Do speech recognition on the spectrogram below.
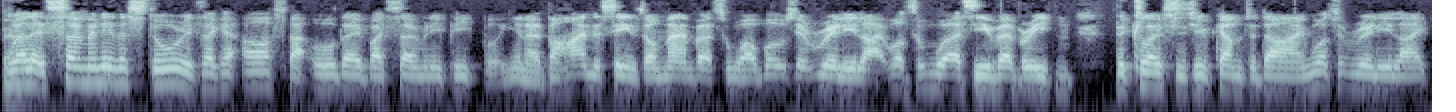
Fair. Well, it's so many of the stories I get asked about all day by so many people. You know, behind the scenes on Man vs. Wild, what was it really like? What's the worst you've ever eaten? The closest you've come to dying? What's it really like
